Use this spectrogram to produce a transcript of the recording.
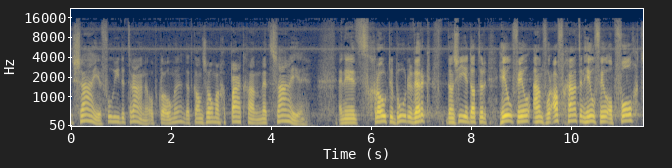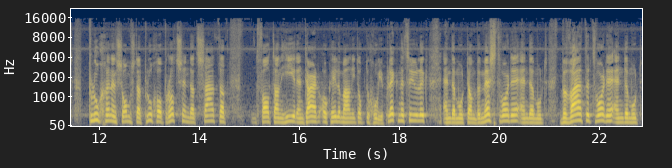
Zaaien, voel je de tranen opkomen? Dat kan zomaar gepaard gaan met zaaien. En in het grote boerenwerk, dan zie je dat er heel veel aan vooraf gaat en heel veel op volgt. Ploegen en soms dat ploegen op rotsen en dat zaad, dat valt dan hier en daar ook helemaal niet op de goede plek natuurlijk. En dat moet dan bemest worden en dat moet bewaterd worden en er moet,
